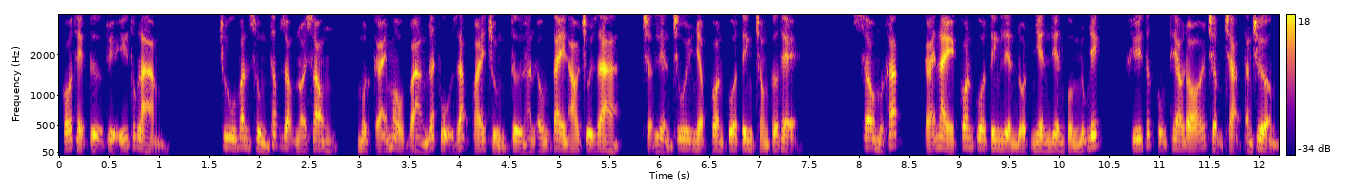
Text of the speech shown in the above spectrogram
có thể tự tùy ý thúc làm. Chu văn sùng thấp giọng nói xong, một cái màu vàng đất phụ giáp quái trùng từ hắn ống tay áo chui ra, chợt liền chui nhập con cua tinh trong cơ thể. Sau một khắc, cái này con cua tinh liền đột nhiên điên cùng núp đích khí tức cũng theo đó chậm chạp tăng trưởng,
